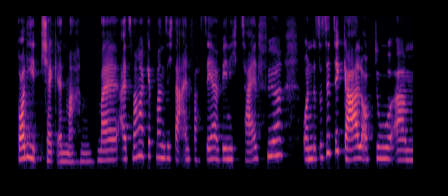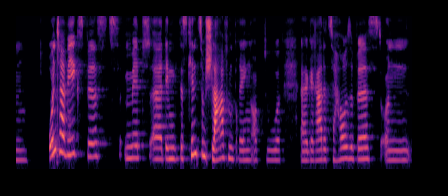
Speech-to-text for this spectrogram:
Body-Check-in machen. Weil als Mama gibt man sich da einfach sehr wenig Zeit für. Und es ist jetzt egal, ob du ähm, unterwegs bist mit äh, dem das Kind zum Schlafen bringen, ob du äh, gerade zu Hause bist und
